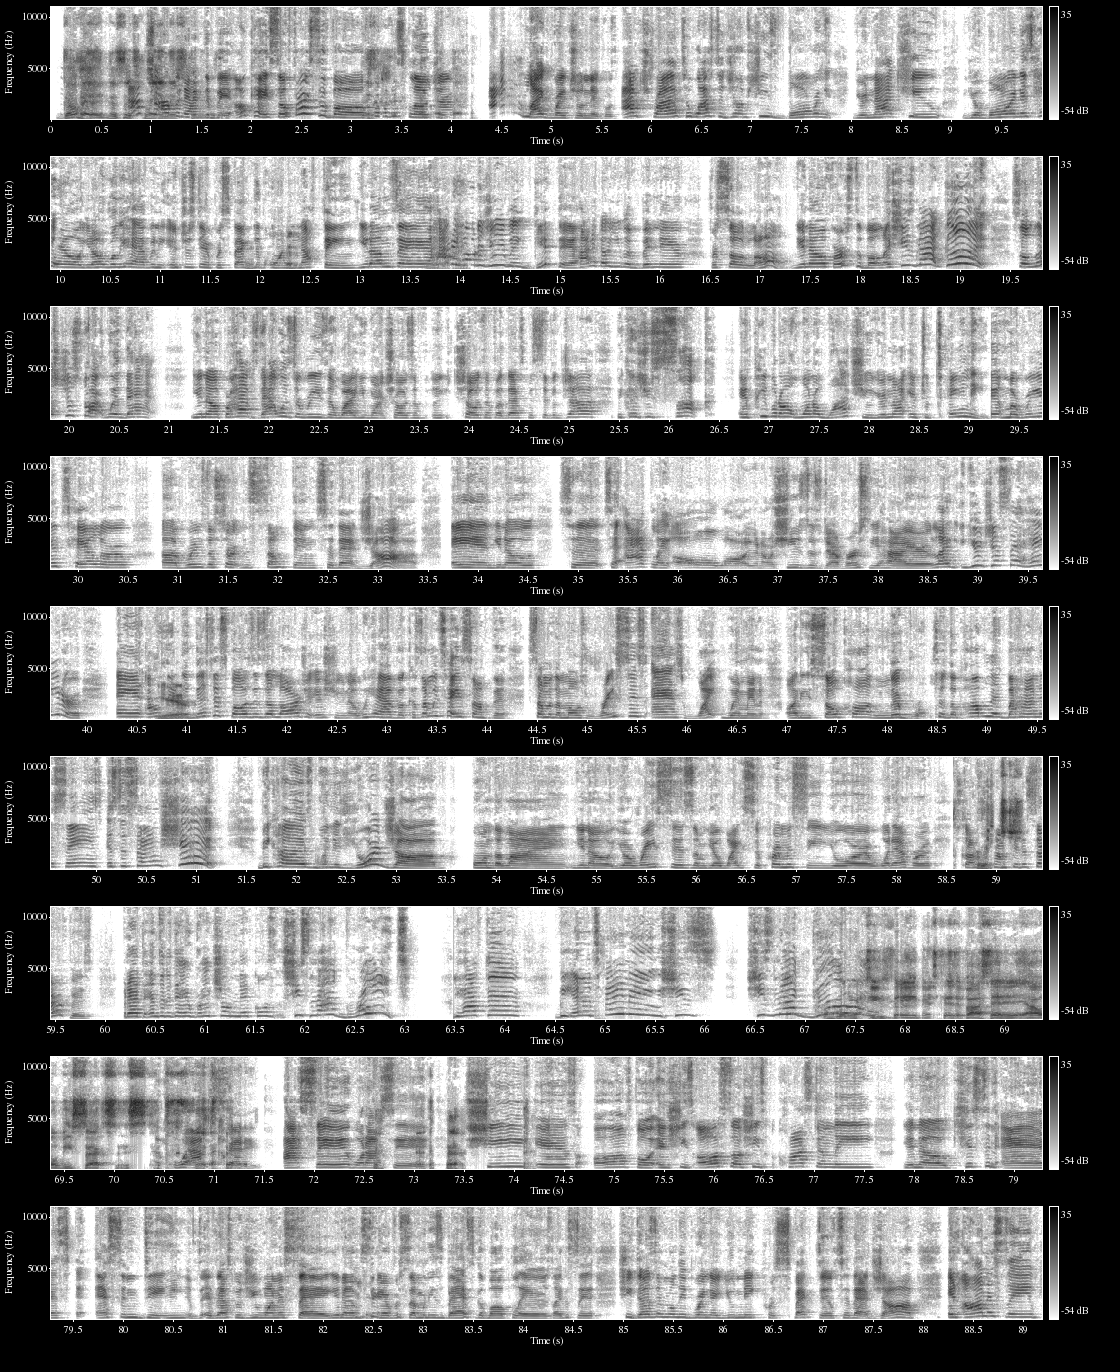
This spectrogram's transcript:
Go ahead, just I'm this at the bit. Okay, so first of all, full disclosure, I don't like Rachel Nichols. I've tried to watch the jump. She's boring. You're not cute. You're boring as hell. You don't really have any interesting perspective on nothing. You know what I'm saying? How the hell did you even get there? How the hell you even been there for so long? You know, first of all, like she's not good. So let's just start with that. You know, perhaps that was the reason why you weren't chosen uh, chosen for that specific job because you suck and people don't want to watch you. You're not entertaining. And Maria Taylor uh, brings a certain something to that job, and you know, to to act like, oh well, you know, she's this diversity hire, like you're just a hater. And I Yeah. think that this exposes a larger issue. You know, we have a because let me tell you something. Some of the most racist ass white women are these so-called liberals. To the public behind the scenes, it's the same shit. Because when it's your job on the line, you know, your racism, your white supremacy, your whatever starts to come to the surface. But at the end of the day, Rachel Nichols, she's not great. You have to be entertaining. She's she's not good. I'm glad you this because if I said it, I would be sexist. Well, I said it. I said what I said. She is awful, and she's also she's constantly, you know, kissing ass, S and D, if, if that's what you want to say. You know, what I'm mm-hmm. saying for some of these basketball players, like I said, she doesn't really bring a unique perspective to that job. And honestly,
